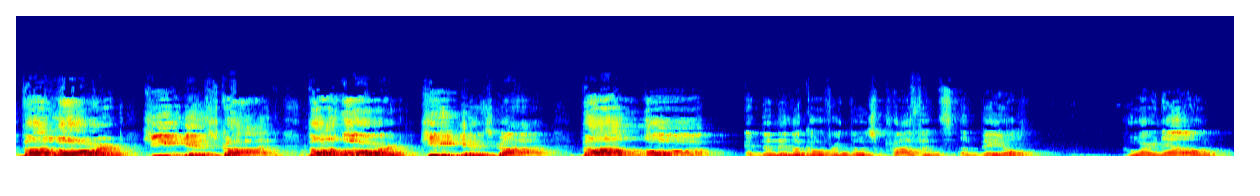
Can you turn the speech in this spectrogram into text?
The Lord, He is God. The Lord, He is God. The Lord. And then they look over at those prophets of Baal who are now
